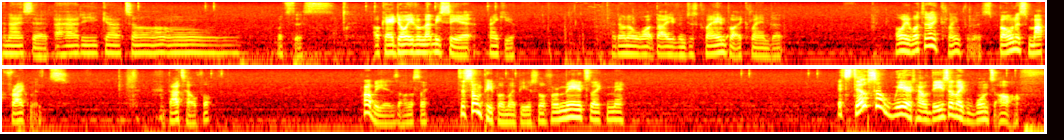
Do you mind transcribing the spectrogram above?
And I said, arigato. What's this? Okay, don't even let me see it. Thank you. I don't know what I even just claimed, but I claimed it. Oh wait, what did I claim from this? Bonus map fragments. That's helpful. Probably is, honestly. To some people it might be useful. For me, it's like, meh. It's still so weird how these are like once off.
